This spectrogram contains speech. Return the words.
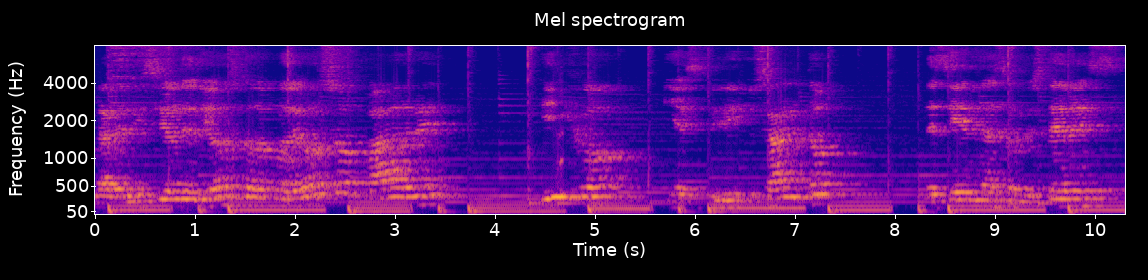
La bendición de Dios Todopoderoso, Padre, Hijo y Espíritu Santo, descienda sobre ustedes,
